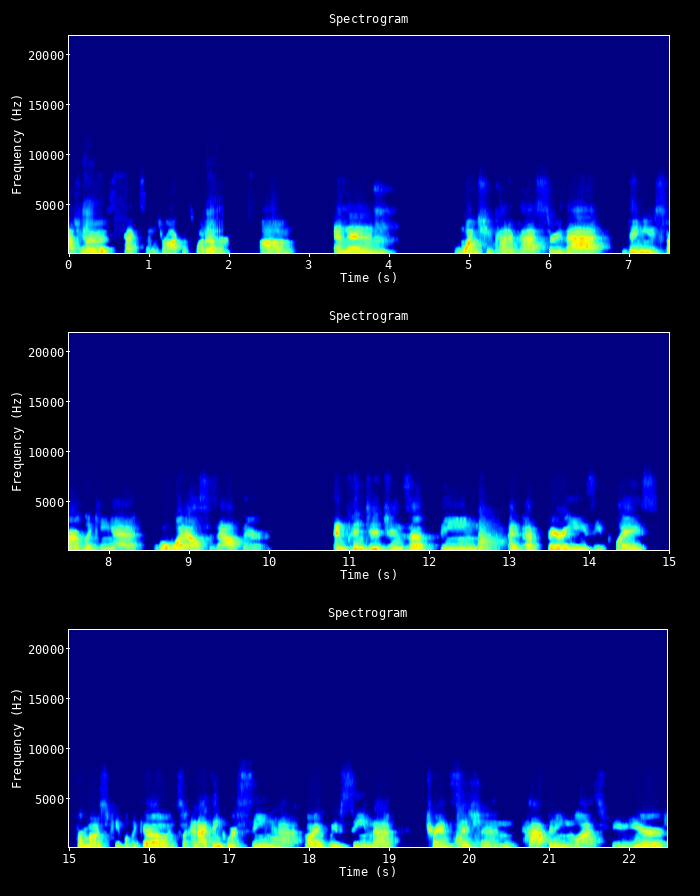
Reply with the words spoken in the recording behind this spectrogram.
astros texans rockets whatever. Um and then once you kind of pass through that then you start looking at well what else is out there? And vintage ends up being a, a very easy place for most people to go. And so, and I think we're seeing that, right? We've seen that transition happening the last few years,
